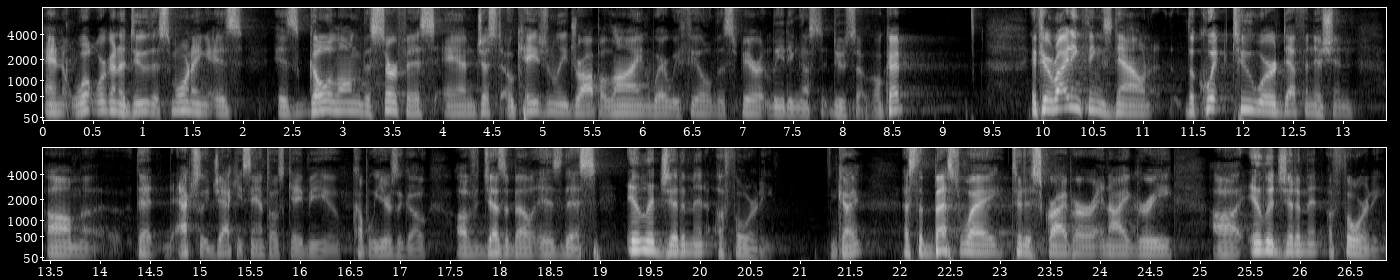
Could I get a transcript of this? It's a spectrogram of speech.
And what we're going to do this morning is, is go along the surface and just occasionally drop a line where we feel the Spirit leading us to do so, okay? If you're writing things down, the quick two word definition um, that actually Jackie Santos gave me a couple years ago of Jezebel is this illegitimate authority. Okay? That's the best way to describe her, and I agree. Uh, illegitimate authority.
